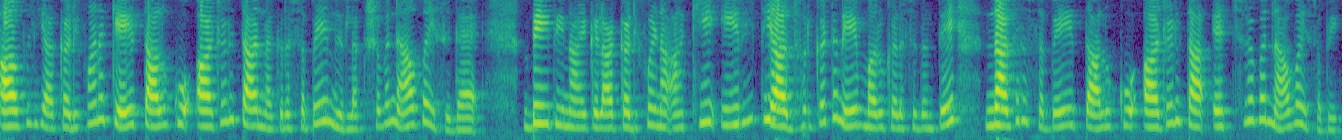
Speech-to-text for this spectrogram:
ಆವಳಿಯ ಕಡಿವಾಣಕ್ಕೆ ತಾಲೂಕು ಆಡಳಿತ ನಗರಸಭೆ ನಿರ್ಲಕ್ಷ್ಯವನ್ನು ವಹಿಸಿದೆ. ಬೀದಿ ನಾಯಿಗಳ ಕಡಿವಾಣ ಹಾಕಿ ಈ ರೀತಿಯ ದುರ್ಘಟನೆ ಮರುಗಳಿಸದಂತೆ ನಗರಸಭೆ ತಾಲೂಕು ಆಡಳಿತ ಎಚ್ಚರವನ್ನ ವಹಿಸಬೇಕು.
